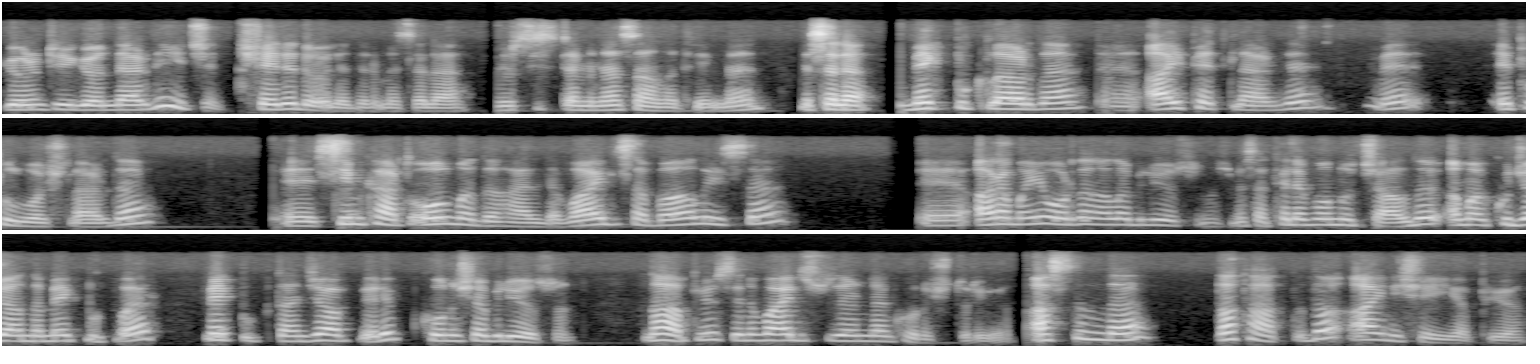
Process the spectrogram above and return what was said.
görüntüyü gönderdiği için şeyde de öyledir mesela. Bu sistemi nasıl anlatayım ben? Mesela MacBook'larda, e, iPad'lerde ve Apple Watch'larda e, sim kart olmadığı halde wireless'a bağlıysa e, aramayı oradan alabiliyorsunuz. Mesela telefonunuz çaldı ama kucağında MacBook var. MacBook'tan cevap verip konuşabiliyorsun. Ne yapıyor? Seni wireless üzerinden konuşturuyor. Aslında data hattı da aynı şeyi yapıyor.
